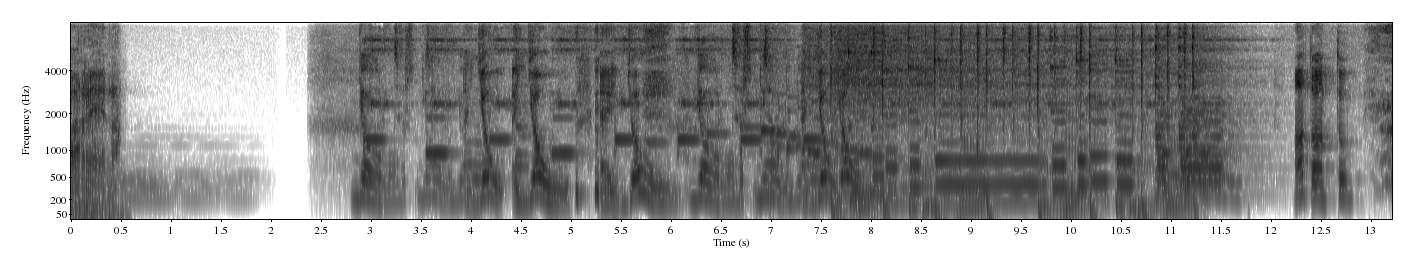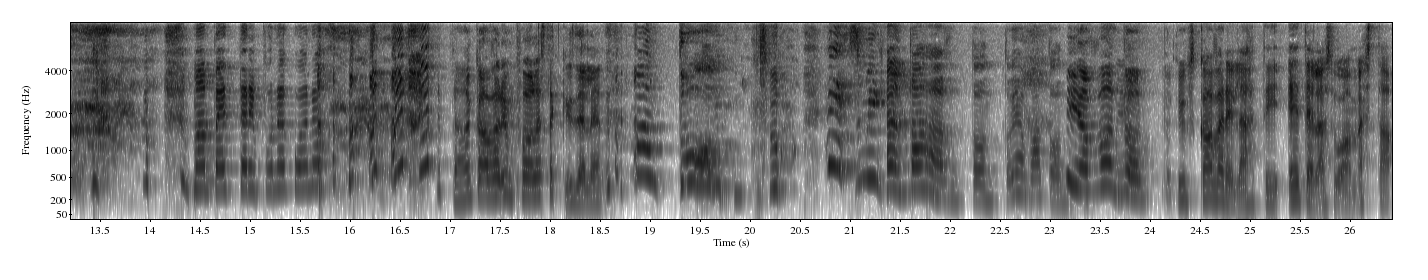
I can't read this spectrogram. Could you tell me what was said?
Areena. Joulu, joulu, joulu. Jou, jou, jou, Joulu, joulu, joulu. jou, jou. Mä oon Tonttu. Mä oon Petteri Punakuono. Tää on kaverin puolesta kyselen. on tonttu. Ei mikään tahansa tonttu, ihan vaan tonttu. Ihan vaan tonttu. Yksi kaveri lähti Etelä-Suomesta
